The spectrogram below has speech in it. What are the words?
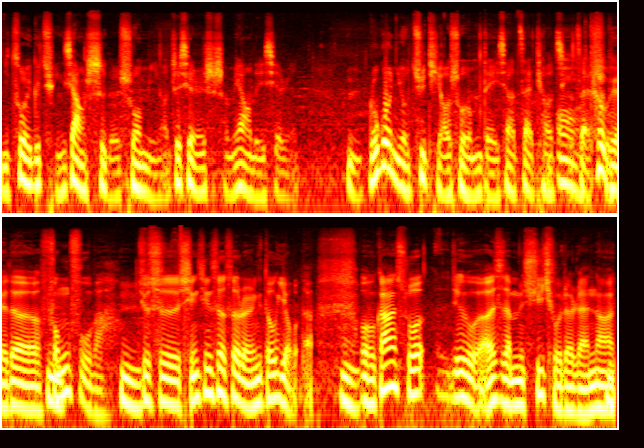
你做一个群像式的说明啊，这些人是什么样的一些人？嗯，如果你有具体要说，我们等一下再跳几个再说。特别的丰富吧，嗯，就是形形色色的人都有的。嗯，我刚刚说，就儿子什么需求的人呢，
